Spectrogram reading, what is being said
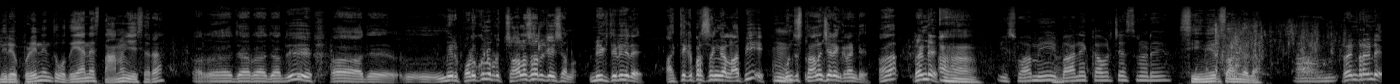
మీరు ఎప్పుడైనా ఇంత ఉదయాన్నే స్నానం చేశారా? అదే, మీరు పడుకున్నప్పుడు చాలా సార్లు చేశాను. మీకు తెలియదులే. అత్యక ప్రసంగా లాపి ముందు స్నానం చేయడానికి రండి. రండి. ఈ స్వామి బాగానే కవర్ చేస్తున్నాడే. సీనియర్ స్వామి కదా? రండి రండి.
